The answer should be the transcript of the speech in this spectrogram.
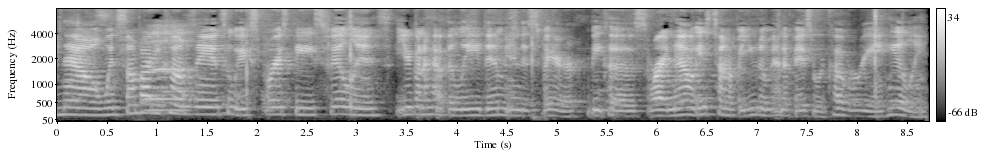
Now, when somebody uh, comes in to express these feelings, you're going to have to leave them in despair because right now it's time for you to manifest recovery and healing.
